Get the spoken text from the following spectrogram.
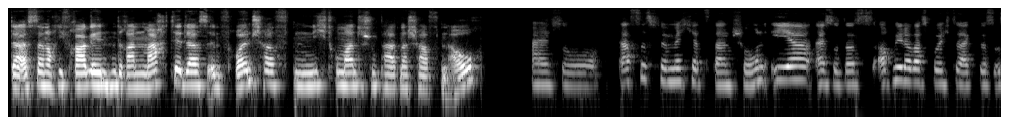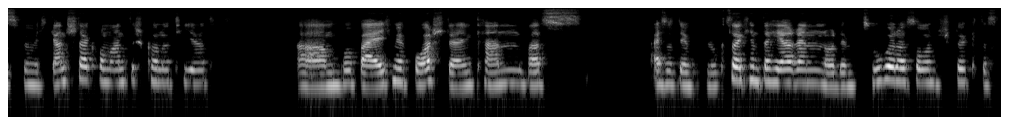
Da ist dann noch die Frage hinten dran, macht ihr das in Freundschaften, nicht romantischen Partnerschaften auch? Also, das ist für mich jetzt dann schon eher, also das ist auch wieder was, wo ich sage, das ist für mich ganz stark romantisch konnotiert. Ähm, wobei ich mir vorstellen kann, was also dem Flugzeug hinterherrennen oder dem Zug oder so ein Stück, das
